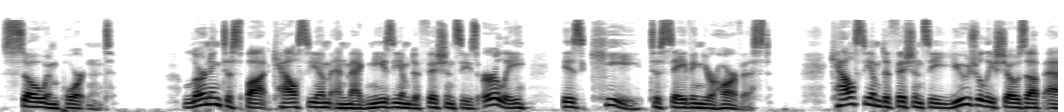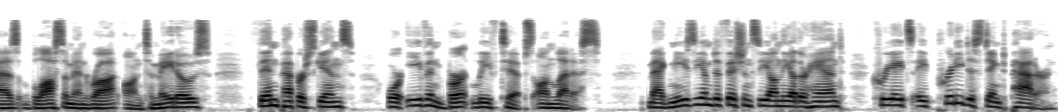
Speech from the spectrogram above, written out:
so important. Learning to spot calcium and magnesium deficiencies early is key to saving your harvest. Calcium deficiency usually shows up as blossom end rot on tomatoes, thin pepper skins, or even burnt leaf tips on lettuce. Magnesium deficiency, on the other hand, creates a pretty distinct pattern.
